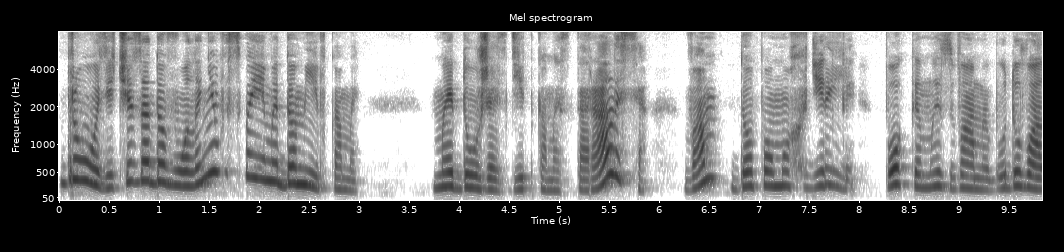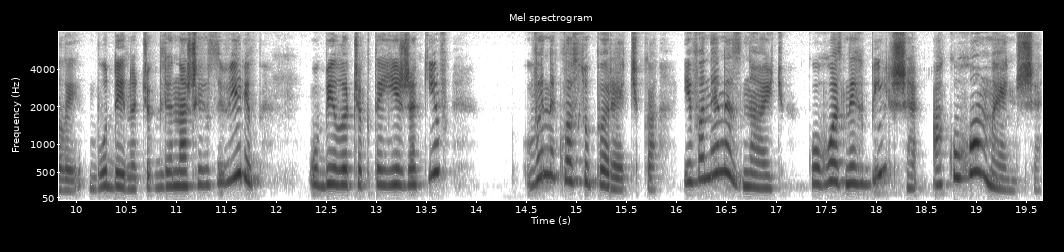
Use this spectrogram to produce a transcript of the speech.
Друзі, чи задоволені ви своїми домівками? Ми дуже з дітками старалися вам допомогти. Дітки, поки ми з вами будували будиночок для наших звірів, у білочок та їжаків виникла суперечка, і вони не знають, кого з них більше, а кого менше.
